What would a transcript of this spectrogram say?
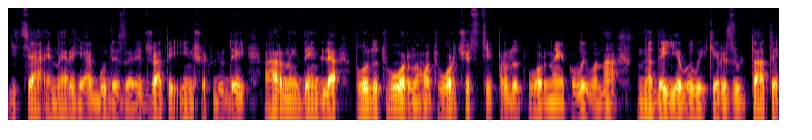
і ця енергія буде заряджати інших людей. Гарний день для плодотворного творчості, плодотворної, коли вона надає великі результати,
